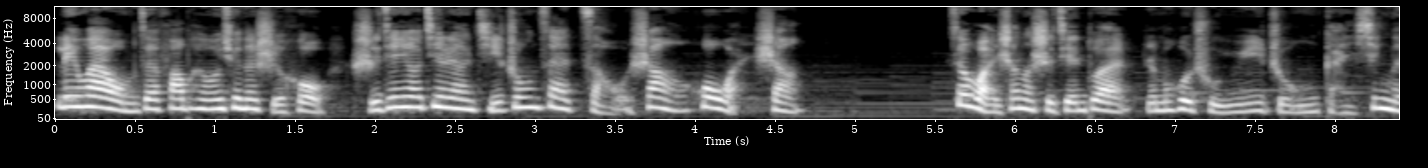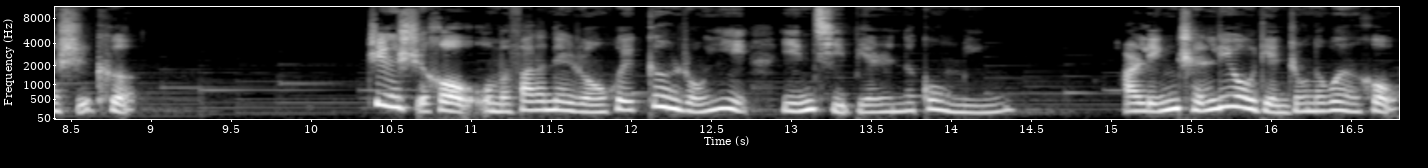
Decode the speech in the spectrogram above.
另外，我们在发朋友圈的时候，时间要尽量集中在早上或晚上。在晚上的时间段，人们会处于一种感性的时刻，这个时候我们发的内容会更容易引起别人的共鸣。而凌晨六点钟的问候，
